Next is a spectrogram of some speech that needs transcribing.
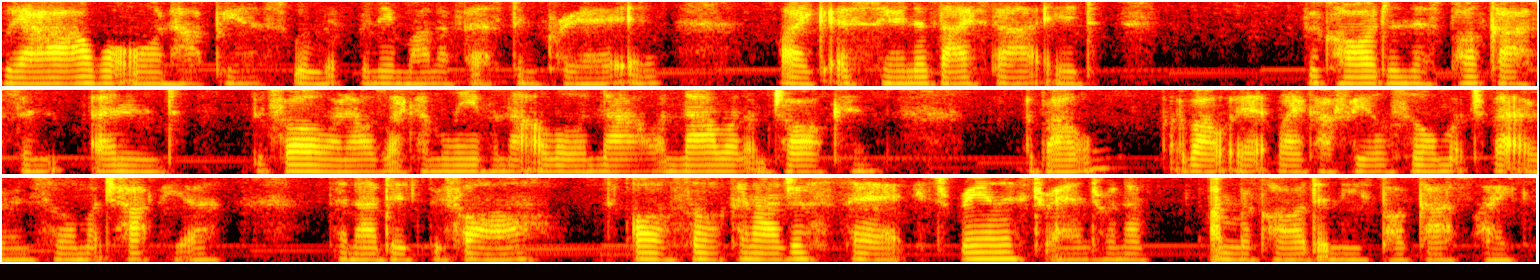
We are our own happiness. We literally manifest and create it. Like as soon as I started recording this podcast and and before when I was like I'm leaving that alone now and now when I'm talking about about it like I feel so much better and so much happier than I did before. Also, can I just say it's really strange when i am recording these podcasts like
